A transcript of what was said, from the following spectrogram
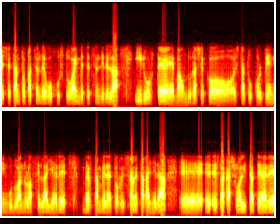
ez? Eta topatzen dugu justu bain betetzen direla hiru urte, ba, Honduraseko estatu kolpeen inguruan nola zelaia ere bertan bera etorri zan, eta gainera e, ez da kasualitatea ere,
